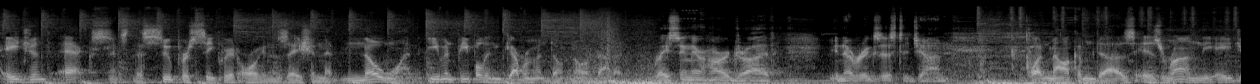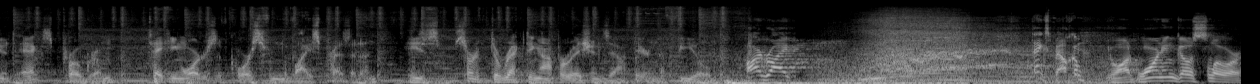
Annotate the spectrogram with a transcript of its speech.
Agent X. It's this super secret organization that no one, even people in government, don't know about it. Racing their hard drive. You never existed, John. What Malcolm does is run the Agent X program, taking orders, of course, from the vice president. He's sort of directing operations out there in the field. Hard right. Thanks, Malcolm. You want warning? Go slower.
